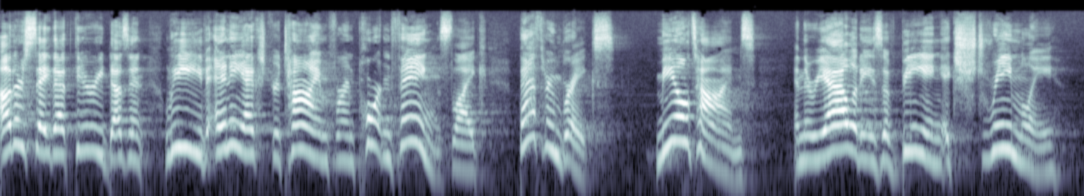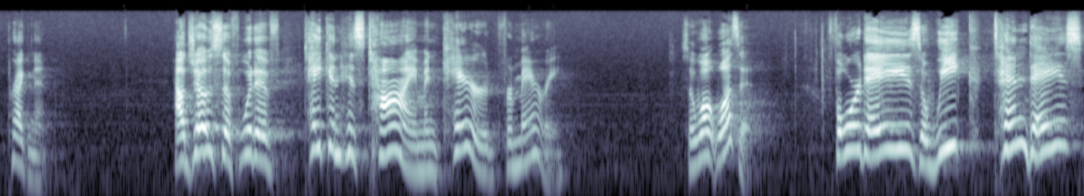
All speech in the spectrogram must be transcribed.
Others say that theory doesn't leave any extra time for important things like bathroom breaks, meal times, and the realities of being extremely pregnant. How Joseph would have taken his time and cared for Mary. So, what was it? Four days, a week, 10 days?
